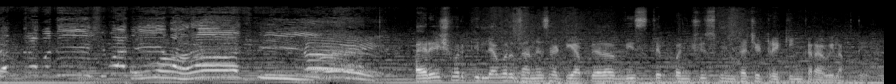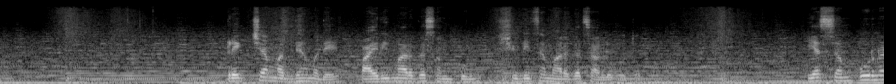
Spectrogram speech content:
छत्रपती शिवाजी महाराज ऐरेश्वर किल्ल्यावर जाण्यासाठी आपल्याला वीस ते पंचवीस मिनिटाची ट्रेकिंग करावी लागते. ट्रेकच्या मध्यामध्ये पायरी मार्ग संपून शिडीचा मार्ग चालू होतो. या संपूर्ण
